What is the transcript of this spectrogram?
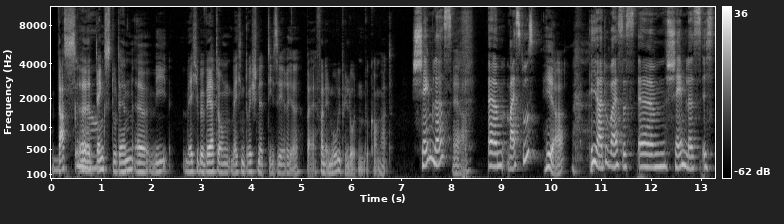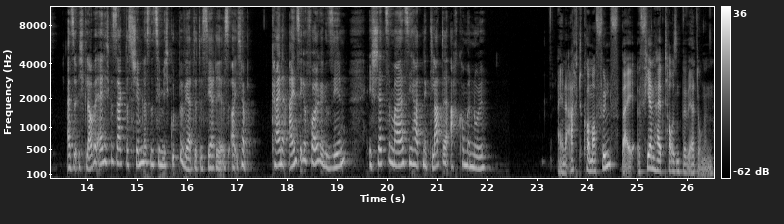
Was äh, genau. äh, denkst du denn, äh, wie, welche Bewertung, welchen Durchschnitt die Serie bei, von den Moviepiloten bekommen hat? Shameless? Ja. Ähm, weißt du's? Ja. Ja, du weißt es. Ähm, Shameless. Ich, also ich glaube ehrlich gesagt, dass Shameless eine ziemlich gut bewertete Serie ist. Ich habe keine einzige Folge gesehen. Ich schätze mal, sie hat eine glatte 8,0. Eine 8,5 bei 4.500 Bewertungen.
